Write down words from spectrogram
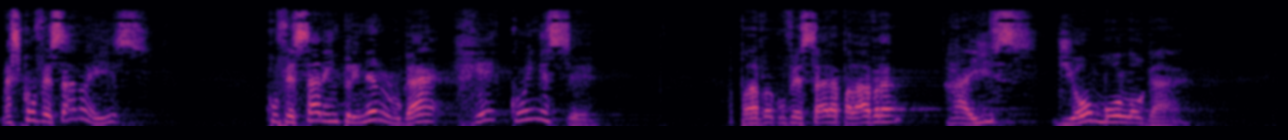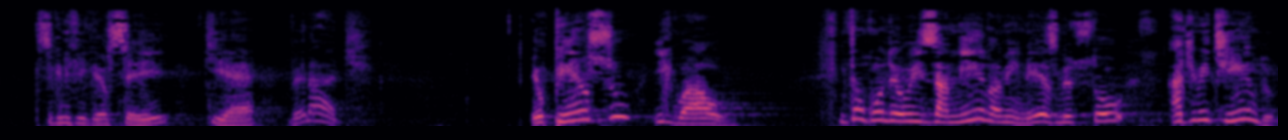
Mas confessar não é isso. Confessar é, em primeiro lugar, reconhecer. A palavra confessar é a palavra raiz de homologar. Que significa eu sei que é verdade. Eu penso igual. Então, quando eu examino a mim mesmo, eu estou admitindo,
